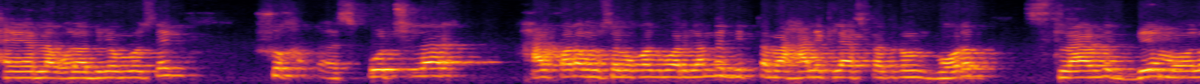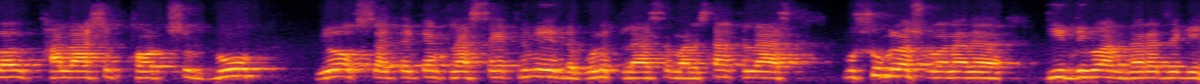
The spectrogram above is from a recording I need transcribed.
tayyorlab oladigan bo'lsak shu e, sportchilar xalqaro musobaqaga borganda bitta mahalliy klassifikatorimiz borib sizlarni bemalol talashib tortishib bu yo'q siz aytayotgan klassga kirmaydi buni klassi mana shunaqa klass bu shu bilan shug'ullanadi deydigan darajaga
